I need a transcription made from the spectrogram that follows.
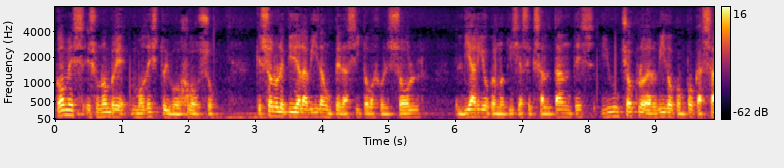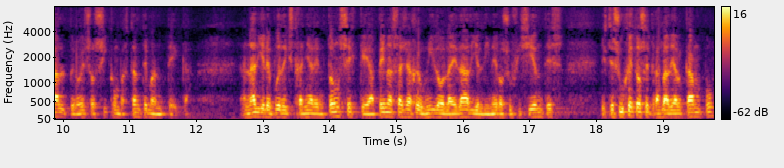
Gómez es un hombre modesto y borroso, que solo le pide a la vida un pedacito bajo el sol, el diario con noticias exaltantes y un choclo hervido con poca sal, pero eso sí con bastante manteca. A nadie le puede extrañar entonces que apenas haya reunido la edad y el dinero suficientes, este sujeto se traslade al campo,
